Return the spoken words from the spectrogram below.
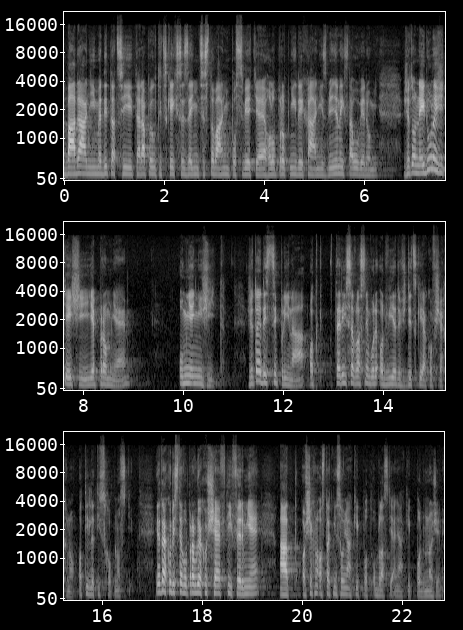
bádání, meditací, terapeutických sezení, cestování po světě, holopropních dechání, změněných stavů vědomí, že to nejdůležitější je pro mě umění žít. Že to je disciplína, od který se vlastně bude odvíjet vždycky jako všechno, od této schopnosti. Je to jako když jste opravdu jako šéf té firmě, a o všechno ostatní jsou nějaké podoblasti a nějaké podmnožiny.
